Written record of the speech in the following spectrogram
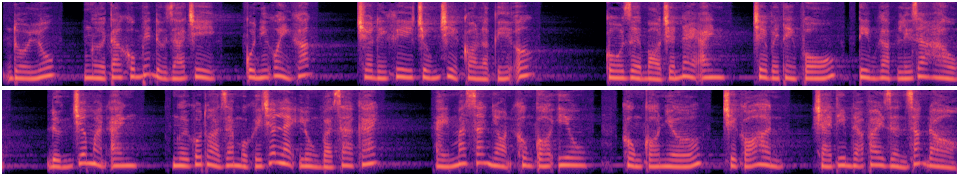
Đôi lúc, Người ta không biết được giá trị Của những khoảnh khắc, Cho đến khi chúng chỉ còn là ký ức. Cô rời bỏ chấn đài anh, Trở về thành phố, Tìm gặp Lý Gia Hảo. Đứng trước mặt anh, Người cô tỏa ra một khí chất lạnh lùng và xa cách. Ánh mắt sắc nhọn không có yêu, Không có nhớ, Chỉ có hận. Trái tim đã phai dần sắc đỏ.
